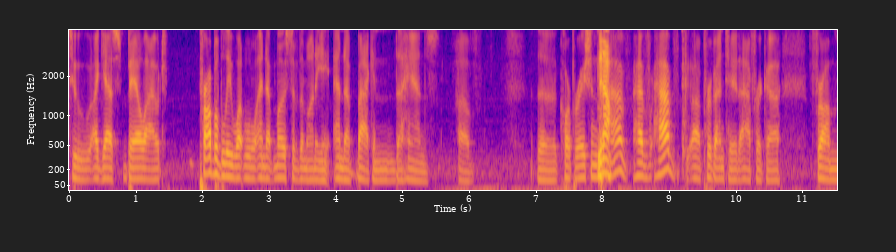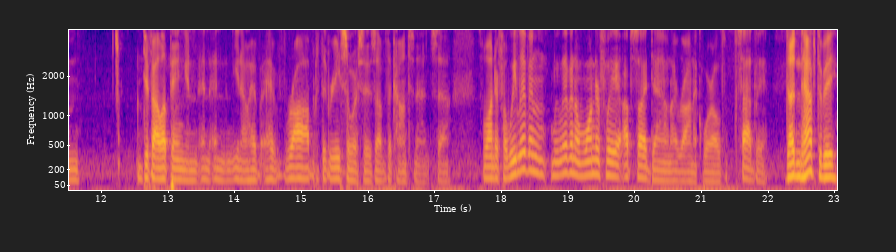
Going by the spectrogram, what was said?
to I guess bail out probably what will end up most of the money end up back in the hands of The corporations Yeah. have have have uh, prevented Africa from developing and, and, and you know have, have robbed the resources of the continent. So it's wonderful. We live in we live in a wonderfully upside down, ironic world. Sadly, Doesn't have to be.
